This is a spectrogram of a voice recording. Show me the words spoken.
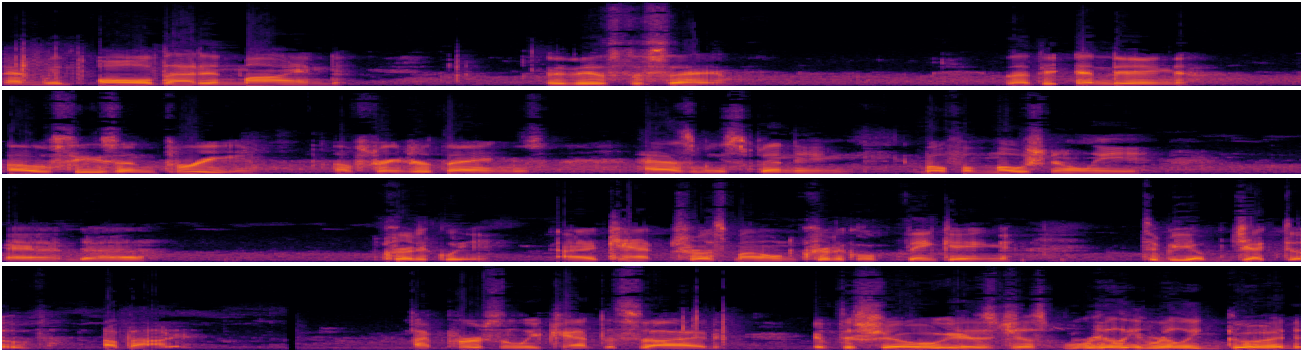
And with all that in mind, it is to say that the ending of season three of Stranger Things has me spinning both emotionally and uh, critically. I can't trust my own critical thinking to be objective about it. I personally can't decide if the show is just really, really good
